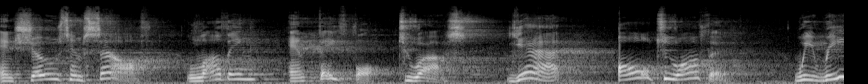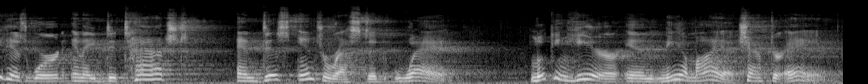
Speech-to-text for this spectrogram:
and shows himself loving and faithful to us. Yet, all too often, we read his word in a detached and disinterested way. Looking here in Nehemiah chapter 8,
